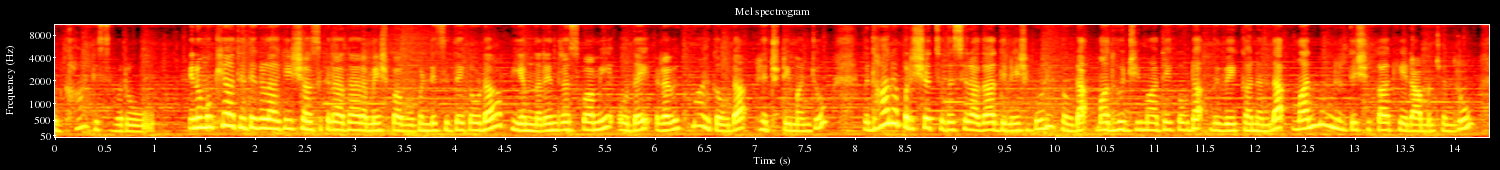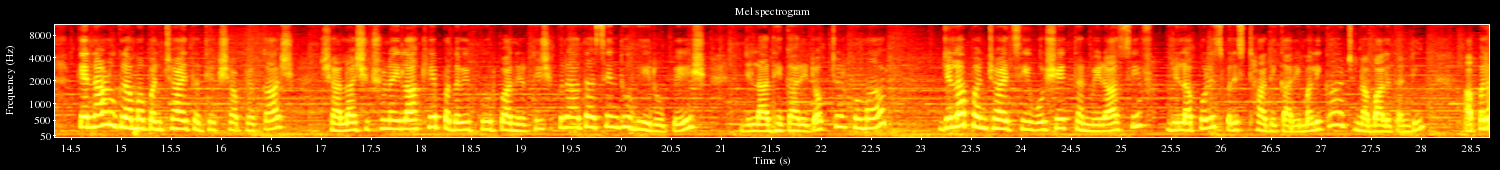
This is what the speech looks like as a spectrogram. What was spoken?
ಉದ್ಘಾಟಿಸುವರು. ಇನ್ನು ಮುಖ್ಯ ಅತಿಥಿಗಳಾಗಿ ಶಾಸಕರಾದ Ramesh Babu Bandisiddegowda, PM Narendra Swamy, Uday Ravikumar Gowda, H T Manju, Vidhana Parishat ಸದಸ್ಯರಾದ ದಿನೇಶ್ ಗುಳಿಗೌಡ, ಮಧುಜಿ ಮಾದೇಗೌಡ, ವಿವೇಕಾನಂದ, ಮನ್ಮನ್ ನಿರ್ದೇಶಕ ಕೆ ರಾಮಚಂದ್ರು, ಕೆನ್ನಾಳು ಗ್ರಾಮ ಪಂಚಾಯತ್ ಅಧ್ಯಕ್ಷ ಪ್ರಕಾಶ್, ಶಾಲಾ ಶಿಕ್ಷಣ ಇಲಾಖೆ ಪದವಿ ಪೂರ್ವ ನಿರ್ದೇಶಕರಾದ ಸಿಂಧು ಬಿ ರೂಪೇಶ್, ಜಿಲ್ಲಾಧಿಕಾರಿ ಡಾಕ್ಟರ್ ಕುಮಾರ್ ಜಿಲ್ಲಾ ಪಂಚಾಯತ್ ಸಿಇಒ ಶೇಖ್ ತನ್ವೀರ್ ಆಸಿಫ್, ಜಿಲ್ಲಾ ಪೊಲೀಸ್ ವರಿಷ್ಠಾಧಿಕಾರಿ ಮಲ್ಲಿಕಾರ್ಜುನ ಬಾಲದಂಡಿ, ಅಪರ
